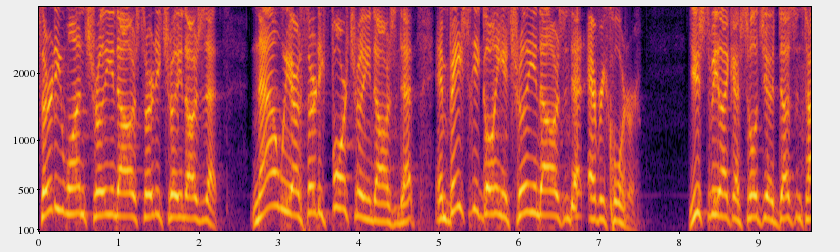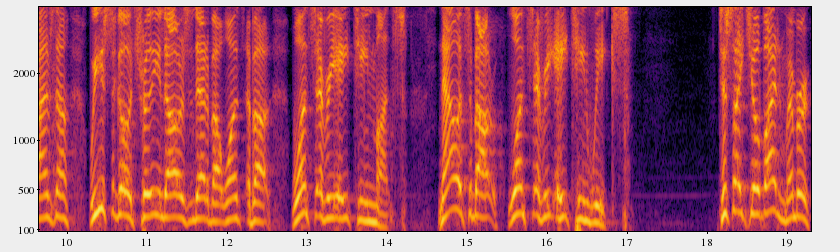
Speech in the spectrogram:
$31 trillion, $30 trillion in debt. Now we are $34 trillion in debt and basically going a trillion dollars in debt every quarter. Used to be like I've told you a dozen times now. We used to go a trillion dollars in debt about once about once every 18 months. Now it's about once every 18 weeks. Just like Joe Biden. Remember,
